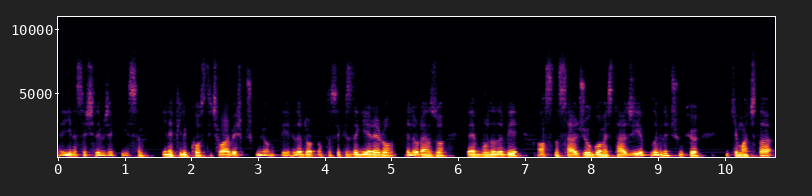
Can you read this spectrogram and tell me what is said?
e, yine seçilebilecek bir isim. Yine Filip Kostic var 5,5 milyonluk değeri de. 4.8'de Guerrero, De Lorenzo ve burada da bir aslında Sergio Gomez tercihi yapılabilir. Çünkü iki maçta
